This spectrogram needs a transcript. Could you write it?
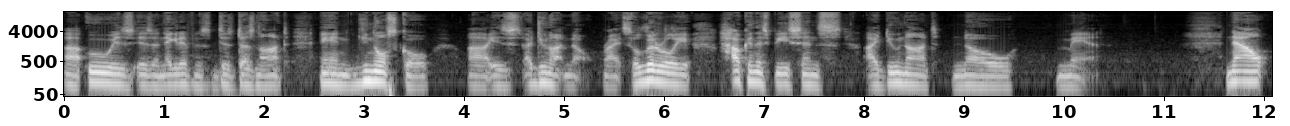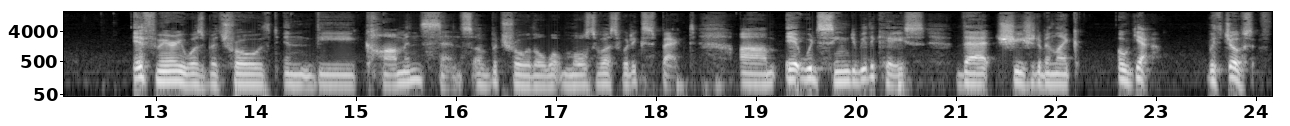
Uh, u is, is a negative, is, does, does not. And ginosko, uh, is I do not know, right? So literally, how can this be since I do not know man? Now, if Mary was betrothed in the common sense of betrothal, what most of us would expect, um, it would seem to be the case that she should have been like, oh yeah, with Joseph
